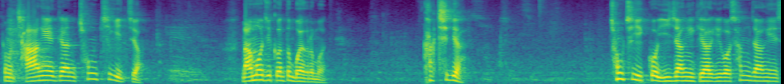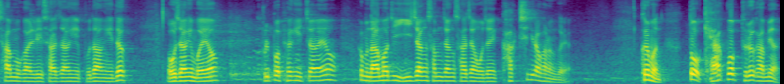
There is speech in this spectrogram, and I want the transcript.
그러면 장에 대한 총칙이 있죠. 나머지 건 또 뭐야 그러면? 각칙이야. 총칙 있고 2장이 계약이고 3장이 사무관리, 4장이 부당이득, 5장이 뭐예요? 불법행위 있잖아요. 그러면 나머지 2장, 3장, 4장, 5장이 각칙이라고 하는 거예요. 그러면 또 계약법 들어가면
